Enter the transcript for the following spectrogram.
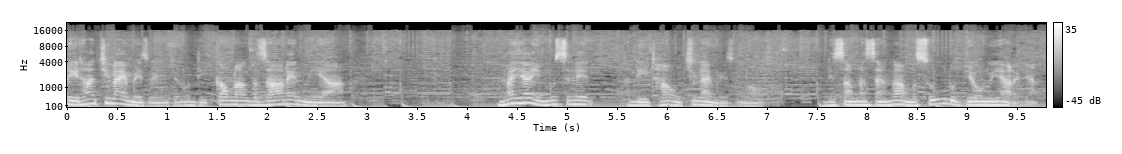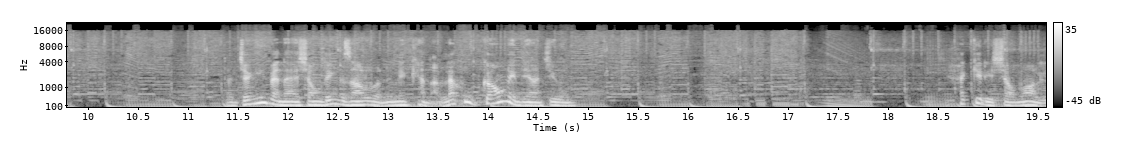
နေထားကြည့်လိုက်မယ်ဆိုရင်ကျွန်တော်ဒီကောင်တာကစားတဲ့နေရာမရယူမှုစနစ်အနေထားကိုကြည့်လိုက်မယ်ဆိုတော့ဒီဆာမဆန်ကမဆိုးဘူးလို့ပြောလို့ရတယ်ဗျဒါဂျက်ကီဗန်ဒန်အရှောင်းသိန်းကစားလို့တော့နည်းနည်းခန့်တာလက်ခုကောင်းနေပြန်ကြည့် ဦးဟက်ကစ်တွေရှောင်းတော့လေ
